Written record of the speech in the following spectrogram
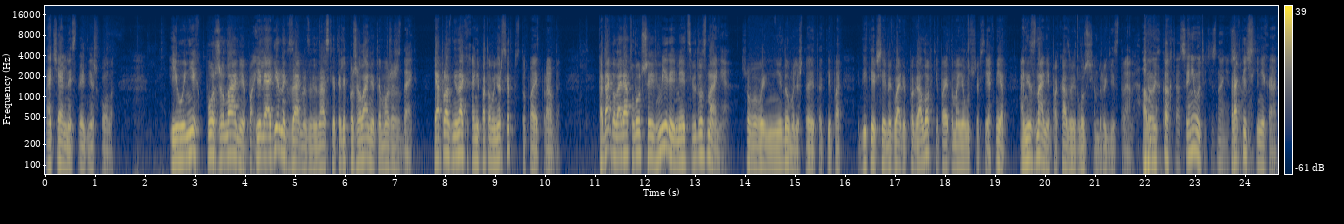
начальная и средняя школа. И у них по желанию, или один экзамен за 12 лет, или по желанию ты можешь сдать. Я просто не знаю, как они потом в университет поступают, правда. Когда говорят лучшие в мире, имеется в виду знания. Чтобы вы не думали, что это типа детей всеми гладят по головке, поэтому они лучше всех. Нет, они знания показывают лучше, чем другие страны. А Но вот- их как-то оценивают эти знания? Практически никак.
